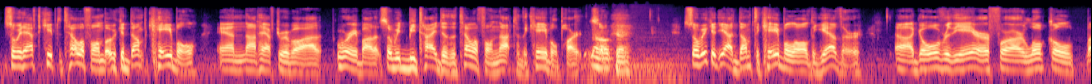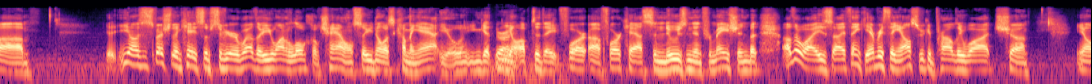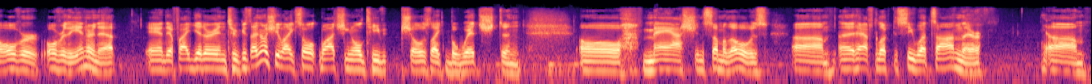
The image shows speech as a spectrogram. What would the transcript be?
so we'd have to keep the telephone, but we could dump cable and not have to worry about worry about it. So we'd be tied to the telephone, not to the cable part. Oh, So okay. so we could, yeah, dump the cable altogether, uh, go over the air for our local, um, you know, especially in case of severe weather, you want a local channel so you know what's coming at you. You can get, Right. you know, up to date for, uh, forecasts and news and information. But otherwise, I think everything else we could probably watch, uh, you know, over over the internet. And if I get her into, because I know she likes old, watching old TV shows like Bewitched and oh Mash and some of those. Um, I'd have to look to see what's on there. Um,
